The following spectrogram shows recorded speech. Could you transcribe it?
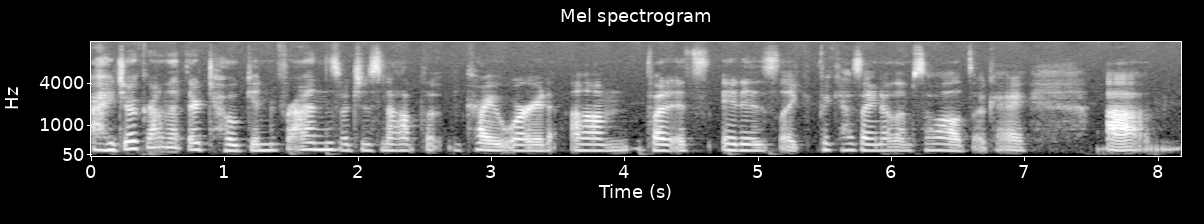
I joke around that they're token friends, which is not the right word. Um, but it's it is like because I know them so well, it's okay. Um,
